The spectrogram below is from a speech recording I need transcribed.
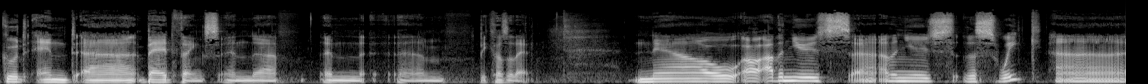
good and uh, bad things in uh, in um, because of that. Now, oh, other news, uh, other news this week. Uh,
